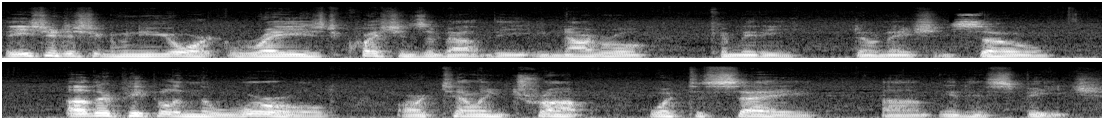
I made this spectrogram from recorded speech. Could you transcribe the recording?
The Eastern District of New York raised questions about the inaugural committee donation. So other people in the world are telling Trump what to say um, in his speech.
